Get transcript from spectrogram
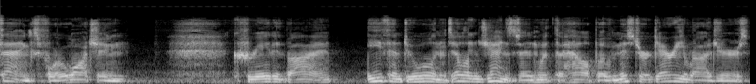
Thanks for watching. Created by Ethan Duwell and Dylan Janszen with the help of Mr. Gary Rogers.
